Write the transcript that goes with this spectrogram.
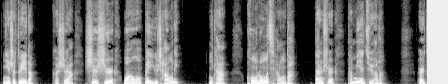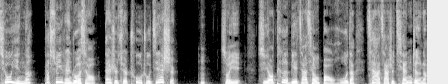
您是对的。可是啊，事实往往悖于常理。你看，恐龙强大，但是它灭绝了；而蚯蚓呢，它虽然弱小，但是却处处结实。嗯，所以。需要特别加强保护的，恰恰是前者呢。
